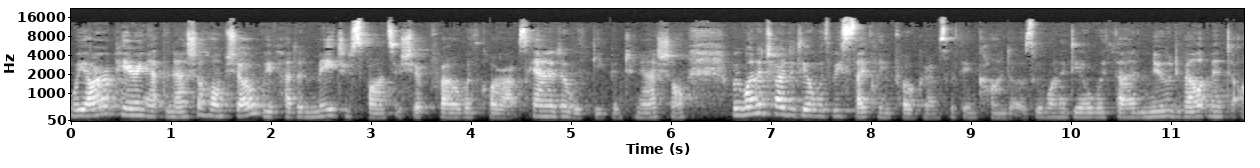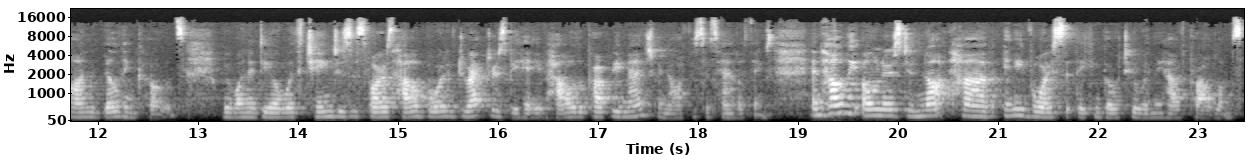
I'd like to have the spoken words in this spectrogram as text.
We are appearing at the National Home Show. We've had a major sponsorship uh, with Clorox Canada, with Geep International. We want to try to deal with recycling programs within condos. We want to deal with uh, new development on building codes. We want to deal with changes as far as how board of directors behave, how the property management offices handle things, and how the owners do not have any voice that they can go to when they have problems.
